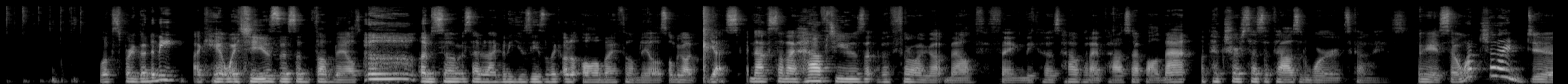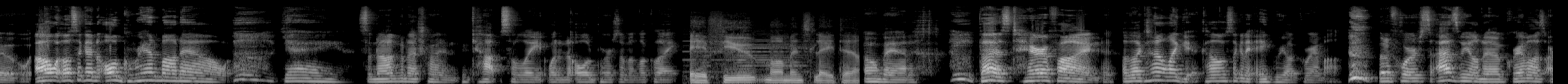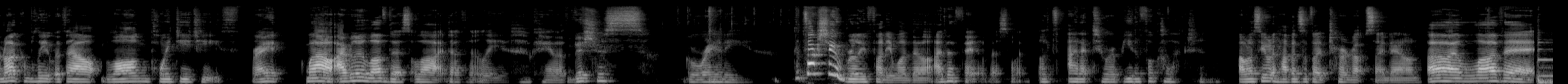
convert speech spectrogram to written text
Looks pretty good to me. I can't wait to use this in thumbnails. I'm so excited. I'm gonna use these like on all my thumbnails. Oh my god, yes. Next up, I have to use the throwing up mouth thing because how can I pass up on that? A picture says a thousand words, guys. Okay, so what should I do? Oh, it looks like an old grandma now. Yay. So now I'm gonna try and encapsulate what an old person would look like. A few moments later. Oh man, that is terrifying. I'm like, kind of like it. It kind of looks like an angry old grandma. But of course, as we all know, grandmas are not complete without long, pointy teeth, right? Wow, I really love this a lot, definitely. Okay. Vicious Granny. It's actually a really funny one, though. I'm a fan of this one. Let's add it to our beautiful collection. I want to see what happens if I turn it upside down. Oh, I love it.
